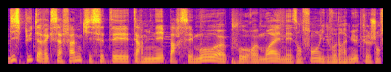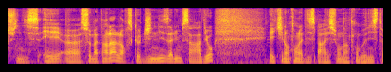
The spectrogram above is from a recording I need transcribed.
dispute avec sa femme qui s'était terminée par ces mots euh, pour moi et mes enfants, il vaudrait mieux que j'en finisse. Et euh, ce matin-là, lorsque Gene Lees allume sa radio et qu'il entend la disparition d'un tromboniste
